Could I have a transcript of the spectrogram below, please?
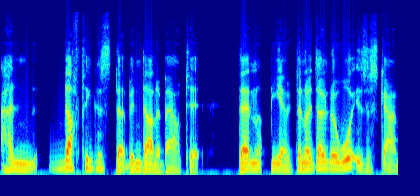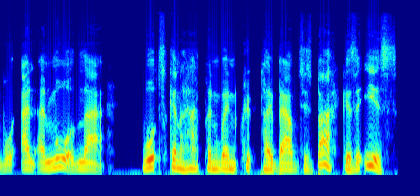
and nothing has been done about it, then you know, then I don't know what is a scandal. And and more than that, what's going to happen when crypto bounces back, as it is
